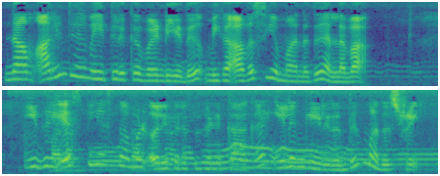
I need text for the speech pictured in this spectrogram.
நாம் அறிந்து வைத்திருக்க வேண்டியது மிக அவசியமானது அல்லவா? இது எஸ்பிஎஸ் தமிழ் ஒலிபரப்புகளுக்காக இலங்கையிலிருந்து மதுஸ்ரீ.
